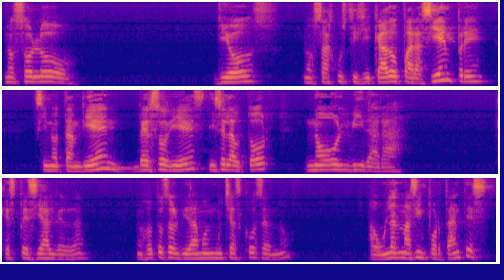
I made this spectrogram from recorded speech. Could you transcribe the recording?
No solo Dios nos ha justificado para siempre, sino también, verso 10, dice el autor, no olvidará. Qué especial, ¿verdad? Nosotros olvidamos muchas cosas, ¿no? Aún las más importantes.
